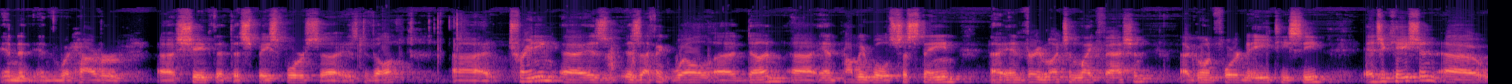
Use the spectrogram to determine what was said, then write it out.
in, in whatever shape that the Space Force is developed. Uh, training uh, is, is, I think, well uh, done uh, and probably will sustain uh, in very much in like fashion uh, going forward in AETC. Education, uh,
